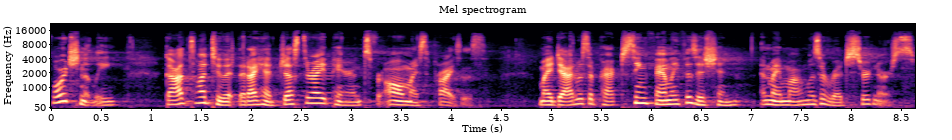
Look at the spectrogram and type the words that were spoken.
Fortunately, God saw to it that I had just the right parents for all my surprises. My dad was a practicing family physician, and my mom was a registered nurse.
